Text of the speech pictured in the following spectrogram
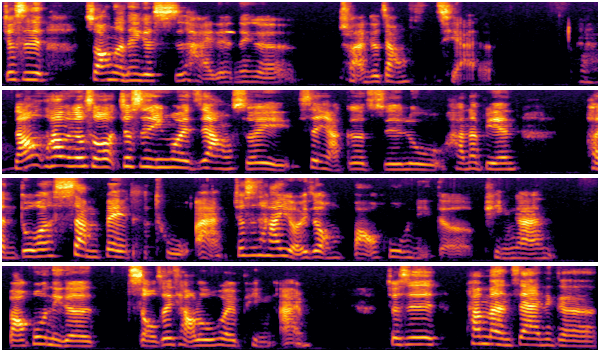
就是装的那个尸骸的那个船就这样浮起来了。然后他们就说，就是因为这样，所以圣雅各之路他那边很多扇贝的图案，就是它有一种保护你的平安，保护你的走这条路会平安。就是他们在那个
